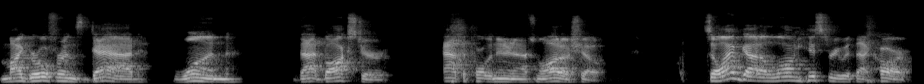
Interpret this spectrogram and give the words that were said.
my girlfriend's dad won that Boxster at the Portland International Auto Show. So I've got a long history with that car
